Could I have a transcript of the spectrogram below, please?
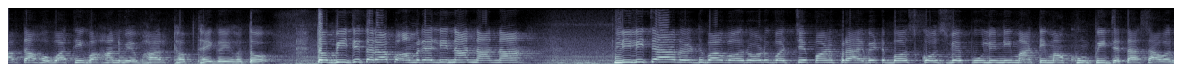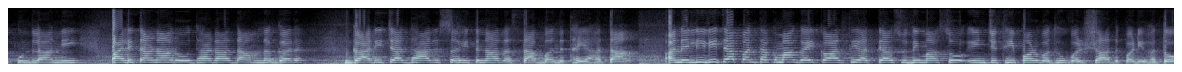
આવતા હોવાથી વાહન વ્યવહાર ઠપ થઈ ગયો હતો. તો બીજી તરફ અમરેલીના નાના લીલીચા રઢવા રોડ વચ્ચે પણ પ્રાઇવેટ બસ કોઝવે પુલની માટીમાં ખૂંપી જતા સાવરકુંડલાની પાલિતાણા, રોધાડા, દામનગર ગાડીચાધાર સહિતના રસ્તા બંધ થયા હતા. અને લીલીચા પંથકમાં ગઈકાલથી અત્યાર સુધીમાં સો ઇંચથી પણ વધુ વરસાદ પડ્યો હતો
